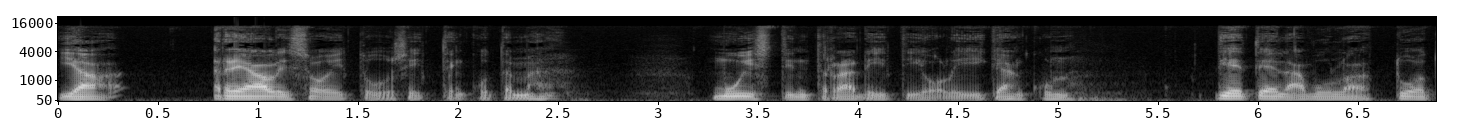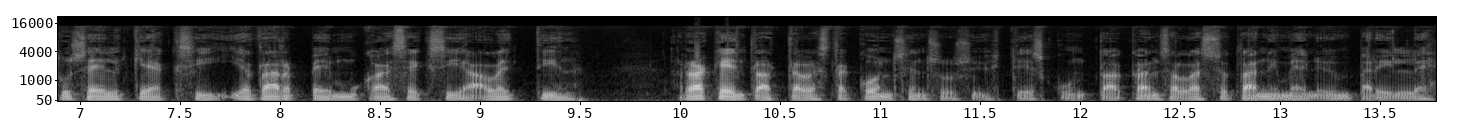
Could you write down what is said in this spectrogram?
ja realisoituu sitten, kun tämä muistin traditio oli ikään kuin tieteen avulla tuotu selkeäksi ja tarpeenmukaiseksi ja alettiin rakentaa tällaista konsensusyhteiskuntaa kansalaissotanimen ympärille.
